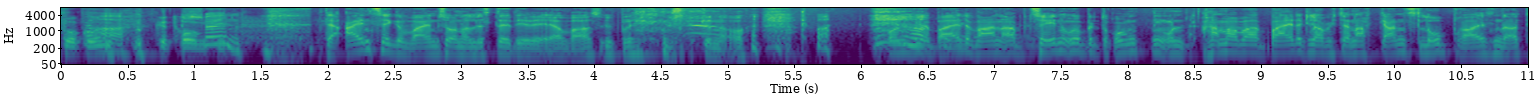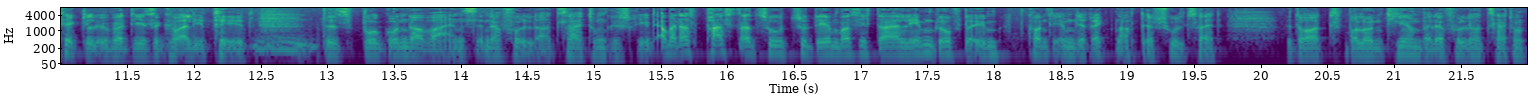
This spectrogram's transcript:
Burgund ah, getrunken. Schön. Der einzige Weinjournalist der DDR war es übrigens, genau. Oh und wir beide waren ab 10 Uhr betrunken und haben aber beide, glaube ich, danach ganz lobpreisende Artikel über diese Qualität mhm. des Burgunderweins in der Fulda Zeitung geschrieben. Aber das passt dazu, zu dem, was ich da erleben durfte. Ich konnte eben direkt nach der Schulzeit dort volontieren bei der Fulda Zeitung,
